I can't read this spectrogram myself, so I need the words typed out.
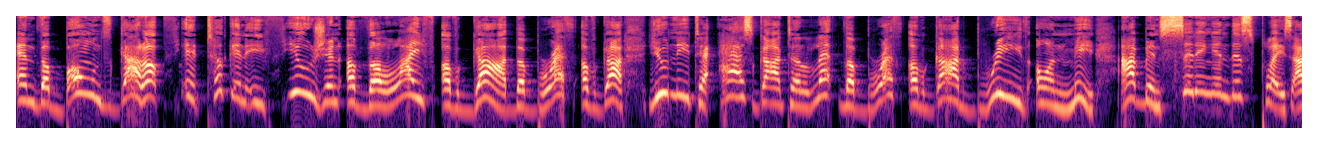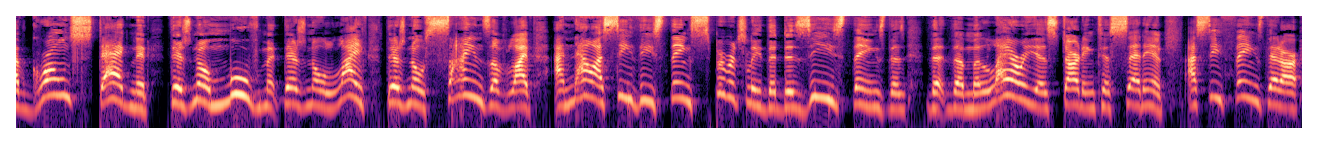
and the the bones got up. It took an effusion of the life of God, the breath of God. You need to ask God to let the breath of God breathe on me. I've been sitting in this place. I've grown stagnant. There's no movement. There's no life. There's no signs of life. And now I see these things spiritually, the disease things, the, the, the malaria is starting to set in. I see things that are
